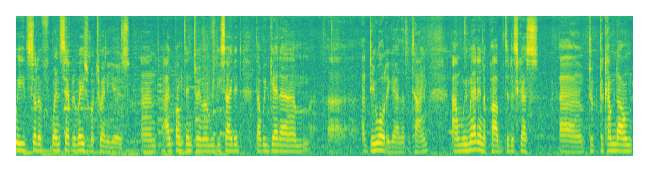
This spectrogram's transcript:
We sort of went separate ways for about 20 years and I bumped into him and we decided that we'd get um, uh, a duo together at the time and we met in a pub to discuss uh, to, to come down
